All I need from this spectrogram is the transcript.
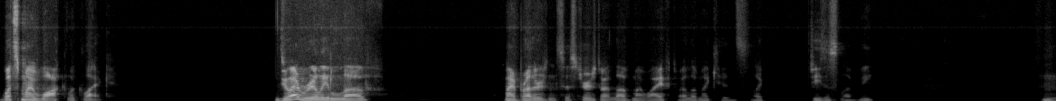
What's my walk look like? Do I really love my brothers and sisters? Do I love my wife? Do I love my kids like Jesus loved me? Hmm.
